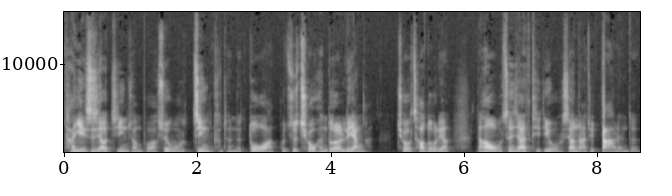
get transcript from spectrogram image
他也是要基因传播啊。所以我尽可能的多啊，我就是求很多的量啊，求超多的量。然后我剩下的体力，我是要拿去打人的，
